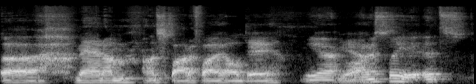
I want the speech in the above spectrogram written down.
Man, I'm on Spotify all day. Yeah, Yeah. honestly, it's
